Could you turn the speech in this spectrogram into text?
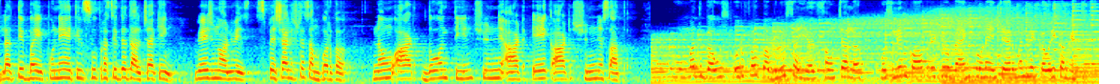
लतीफभाई पुणे येथील सुप्रसिद्ध दालचा king veg non veg specialist संपर्क नऊ आठ दोन तीन शून्य आठ एक आठ शून्य सात. मोहम्मद गौस उर्फ बबलू सय्यद संचालक Muslim cooperative bank Pune chairman recovery committee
